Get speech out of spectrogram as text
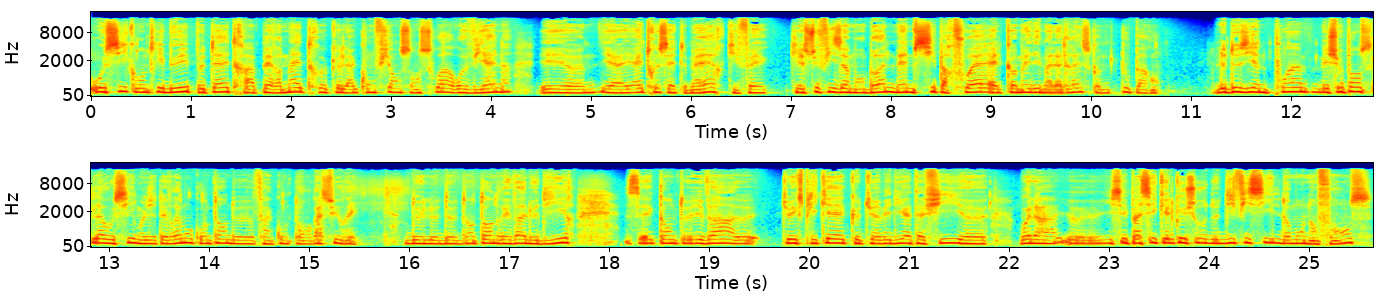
aussi contribué peut-être à permettre que la confiance en soi revienne et, et à être cette mère qui fait qui est suffisamment bonne, même si parfois elle commet des maladresses comme tout parent. Le deuxième point, mais je pense là aussi, moi j'étais vraiment content, de, enfin content, rassuré d'entendre Eva le dire, c'est quand Eva euh, tu expliquais que tu avais dit à ta fille, euh, voilà, euh, il s'est passé quelque chose de difficile dans mon enfance,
